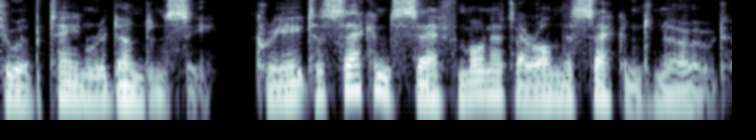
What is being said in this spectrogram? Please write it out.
To obtain redundancy, create a second Ceph monitor on the second node.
